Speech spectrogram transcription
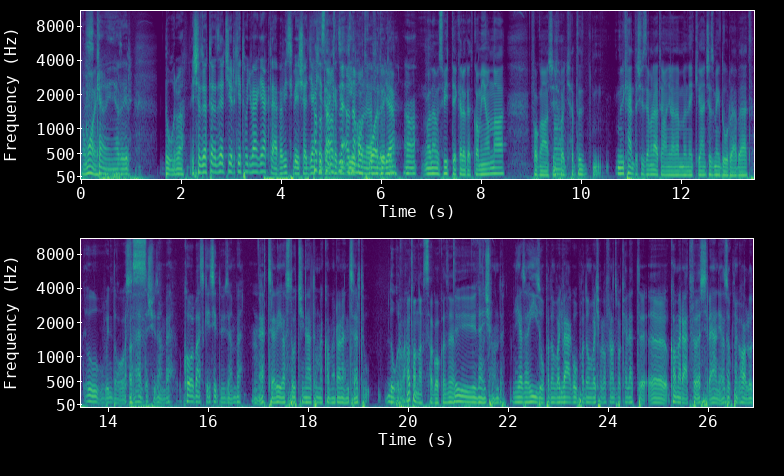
Komoly? Ez kemény azért. Durva. És az 50 ezer csirkét hogy vágják le? Beviszik be és Hát egyenként az nem- az nem ott volt, fölöket? Aha. Nem, ezt vitték el őket kamionnal, fogalmas is, Ah. hogy hát mondjuk hentes üzemre lehet, hogy annyira nem lennék kíváncsi, ez még durvább lehet. Ú, úgy dolgoztam Az- az... hentes üzembe. Kolbász készítő üzembe. Egyszer riasztót csináltunk meg kamerarendszert. Durva. Ott vannak szagok azért. Ű, ne is mondd. Mi ez a hízópadon, vagy vágópadon, vagy hol a francba kellett ö, kamerát felszerelni, azok meg hallod,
